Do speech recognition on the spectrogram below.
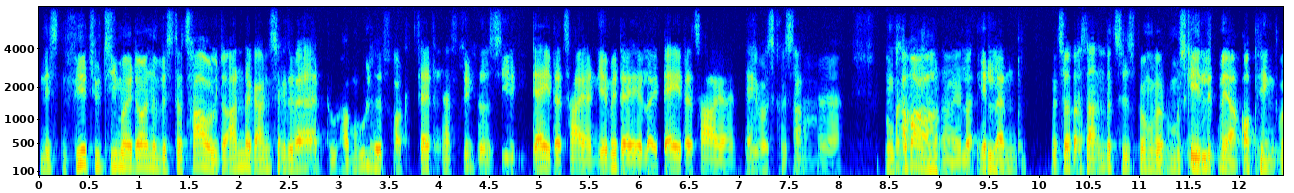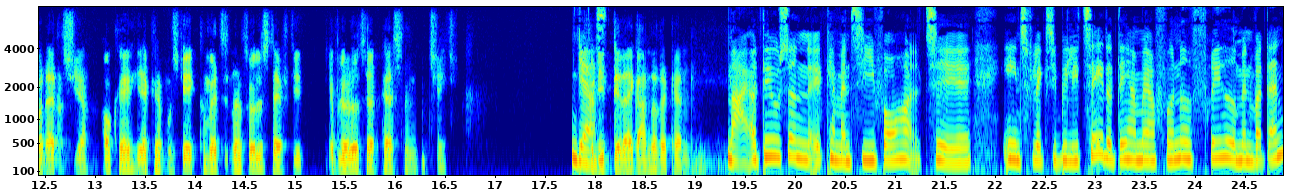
næsten 24 timer i døgnet, hvis der er travlt, og andre gange så kan det være, at du har mulighed for at tage den her frihed og sige, at i dag der tager jeg en hjemmedag, eller i dag der tager jeg en dag, hvor jeg skal sammen med nogle kammerater, eller et eller andet. Men så er der også andre tidspunkter, hvor du måske er lidt mere ophængt, hvor du siger, okay, jeg kan måske ikke komme med til den her fødselsdag, fordi jeg bliver nødt til at passe min butik. Yes. Fordi det er der ikke andre, der kan. Nej, og det er jo sådan, øh, kan man sige, i forhold til ens fleksibilitet og det her med at få noget frihed. Men hvordan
